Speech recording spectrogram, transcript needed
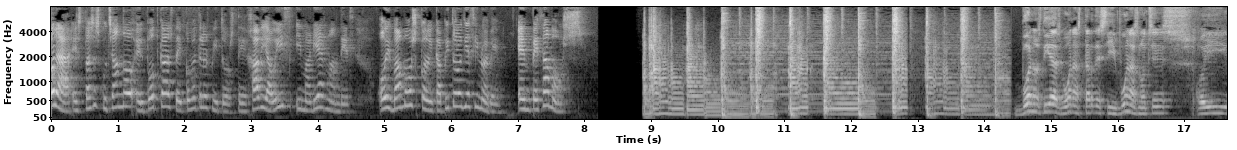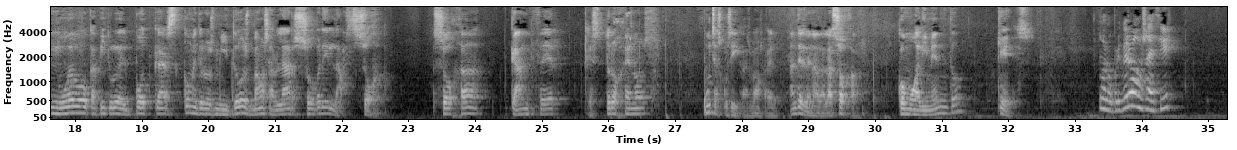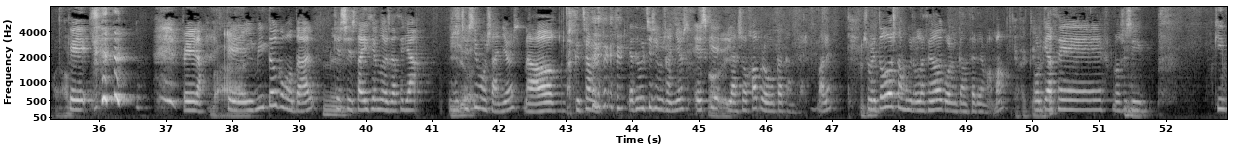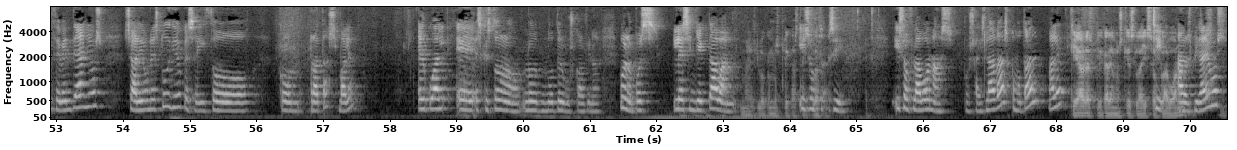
Hola, estás escuchando el podcast de Cómete los mitos de Javi Oiz y María Hernández. Hoy vamos con el capítulo 19. ¡Empezamos! Buenos días, buenas tardes y buenas noches. Hoy nuevo capítulo del podcast Cómete los mitos. Vamos a hablar sobre la soja. Soja, cáncer, estrógenos, muchas cositas. Vamos a ver. Antes de nada, la soja como alimento, ¿qué es? Bueno, primero vamos a decir Bueno, que... Espera, que el mito como tal, que se está diciendo desde hace ya Yo- muchísimos años, no, escúchame, que hace muchísimos años, es que la soja provoca cáncer, ¿vale? Sobre todo está muy relacionado con el cáncer de mama. Efectivamente. Porque hace, no sé si 15, 20 años, salió un estudio que se hizo con ratas, ¿vale? El cual, eh, es que esto no, no, no te lo he buscado al final. Bueno, pues les inyectaban Es lo que me explicaste en sí, isoflavonas pues aisladas como tal, ¿vale? Que ahora explicaremos qué es la Sí, isoflavona. ahora lo explicaremos.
